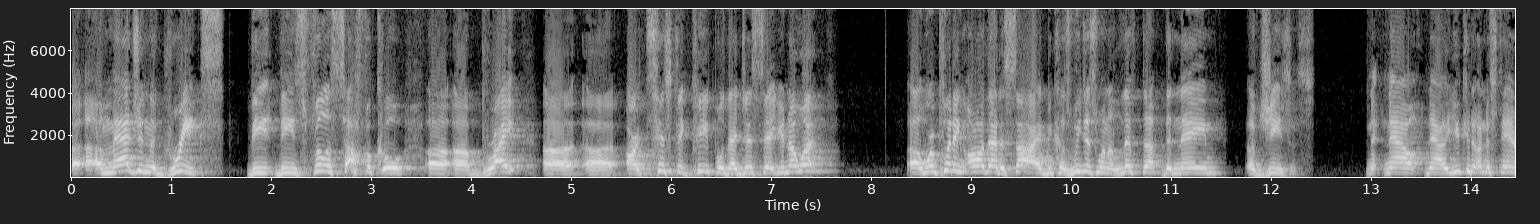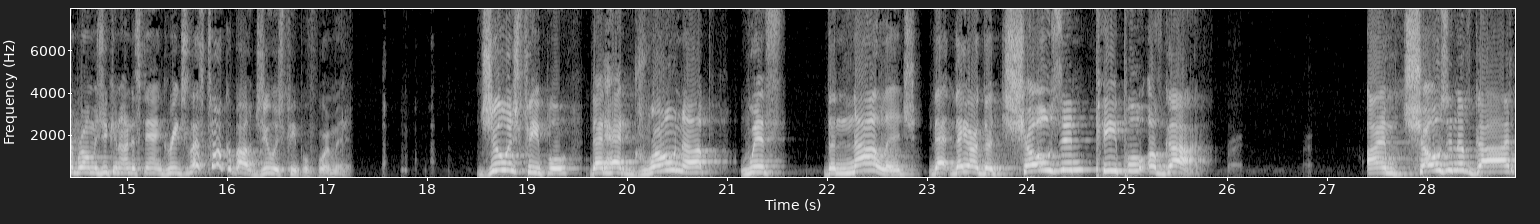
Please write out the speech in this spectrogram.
Uh, imagine the Greeks the, these philosophical, uh, uh, bright, uh, uh, artistic people that just said, you know what? Uh, we're putting all that aside because we just want to lift up the name of Jesus. Now, now you can understand Romans, you can understand Greeks. Let's talk about Jewish people for a minute. Jewish people that had grown up with the knowledge that they are the chosen people of God. I'm chosen of God.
